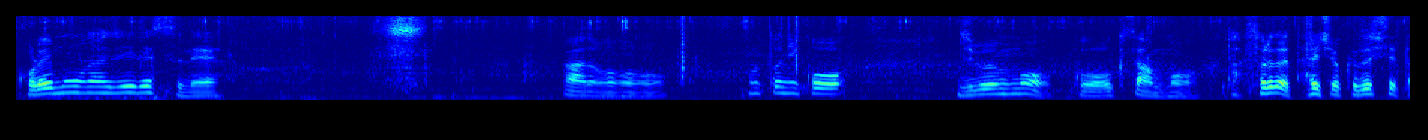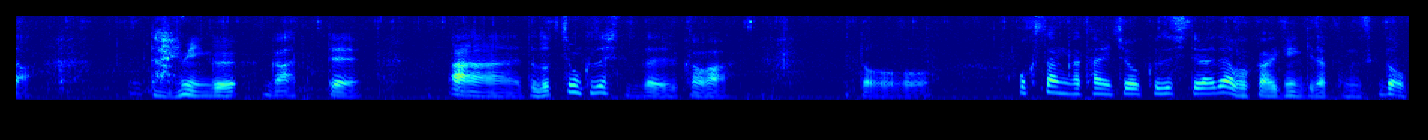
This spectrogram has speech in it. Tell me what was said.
これも同じですね。あの本当にこう自分もこう奥さんもそれぞれ体調崩してたタイミングがあってあどっちも崩してたというかは、えっと、奥さんが体調を崩してる間は僕は元気だったんですけど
